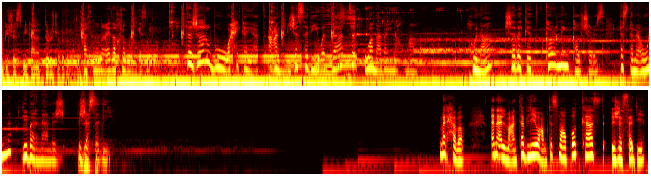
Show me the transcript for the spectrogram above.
جسمي كانت ترجف حاسة إن أنا عايزة أخرج من جسمي. تجارب وحكايات عن الجسد والذات وما بينهما. هنا شبكة Kerning Cultures تستمعون لبرنامج جسدي. مرحبا أنا ألما عنتبلي وعم تسمعوا بودكاست جسدي.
